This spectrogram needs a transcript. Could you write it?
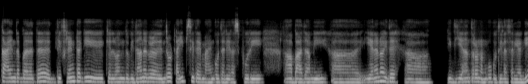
ಕಾಯಿಂದ ಬರುತ್ತೆ. ಡಿಫ್ರೆಂಟ್ ಆಗಿ ಕೆಲವೊಂದು ವಿಧಾನಗಳು, ಎಂದ್ರೋ ಟೈಪ್ಸ್ ಇದೆ ಮ್ಯಾಂಗೋದಲ್ಲಿ ರಸ್ಪುರಿ, ಆ, ಬಾದಾಮಿ ಏನೇನೋ ಇದೆ, ಆ ಇದ್ ಏನಂತಾರೋ ನನ್ಗೂ ಗೊತ್ತಿಲ್ಲ ಸರಿಯಾಗಿ.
